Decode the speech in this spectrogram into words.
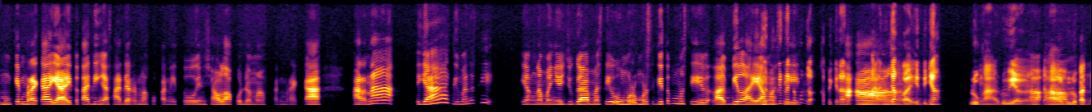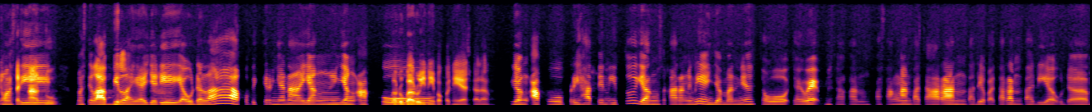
mungkin mereka ya itu tadi nggak sadar melakukan itu. Insya Allah aku udah maafkan mereka. Karena ya gimana sih? Yang namanya juga masih umur umur segitu masih labil lah ya, ya, mungkin mereka masih pun nggak kepikiran Ah, ah. panjang lah. Intinya lu ngadu ya Ah, hal dulu kan nyontek masih ngadu. masih labil lah ya. Jadi ya udahlah aku pikirnya. Nah yang yang aku baru-baru ini pokoknya ya sekarang. Yang aku prihatin itu yang sekarang ini yang zamannya cowok cewek misalkan pasangan pacaran entah dia pacaran entah dia udah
